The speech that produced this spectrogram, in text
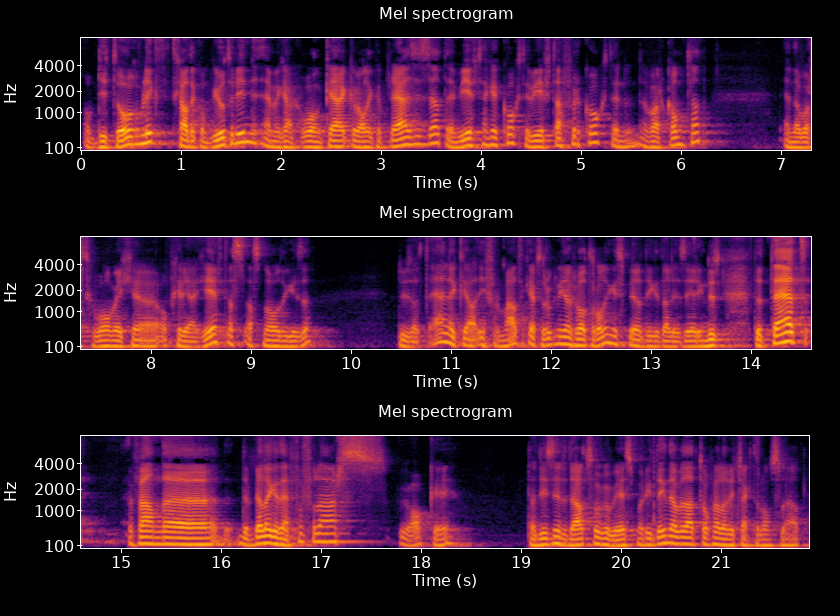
Op dit ogenblik, het gaat de computer in en we gaan gewoon kijken welke prijs is dat en wie heeft dat gekocht en wie heeft dat verkocht en, waar komt dat. En daar wordt gewoon weg uh, op gereageerd als, als nodig is. Hè. Dus uiteindelijk, ja, informatica heeft er ook niet een grote rol in gespeeld, digitalisering. Dus de tijd van de, de Belgen en foefelaars, ja, oké. Dat is inderdaad zo geweest, maar ik denk dat we dat toch wel een beetje achter ons laten.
